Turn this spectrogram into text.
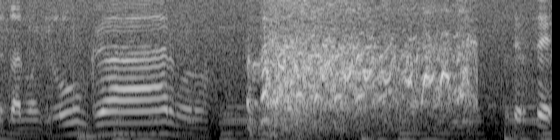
tetan wong iki longgar ngono. Resik-resik.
